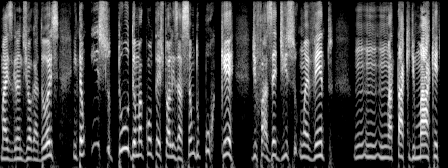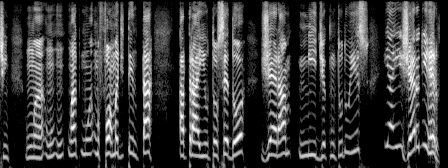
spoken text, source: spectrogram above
mais grandes jogadores. Então, isso tudo é uma contextualização do porquê de fazer disso um evento. Um, um, um ataque de marketing, uma, um, uma, uma, uma forma de tentar atrair o torcedor gerar mídia com tudo isso e aí gera dinheiro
